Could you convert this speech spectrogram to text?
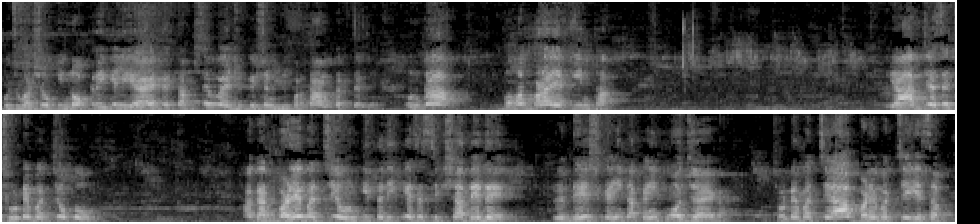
कुछ वर्षों की नौकरी के लिए आए थे, तब से वो एजुकेशन के ऊपर काम करते थे। उनका बहुत बड़ा यकीन था कि आप जैसे छोटे बच्चों को अगर बड़े बच्चे उनकी तरीके से शिक्षा दे दें तो देश कहीं का कहीं पहुँच जाएगा। छोटे बच्चे आप, बड़े बच्चे ये सब।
